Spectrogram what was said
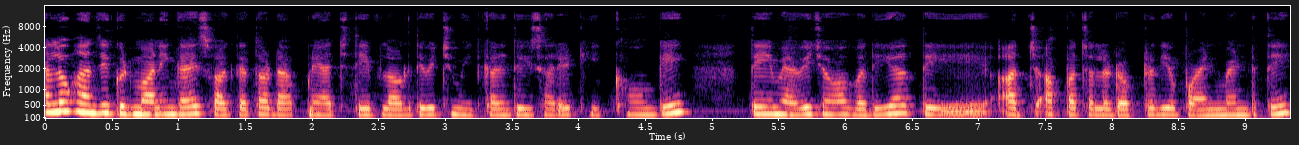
ਹੈਲੋ ਹਾਂਜੀ ਗੁੱਡ ਮਾਰਨਿੰਗ ਗਾਇਸ ਸਵਾਗਤ ਹੈ ਤੁਹਾਡਾ ਆਪਣੇ ਅੱਜ ਦੇ ਵਲੌਗ ਦੇ ਵਿੱਚ। ਉਮੀਦ ਕਰਦੀ ਤੁਸੀਂ ਸਾਰੇ ਠੀਕ ਹੋਵੋਗੇ। ਤੇ ਮੈਂ ਵੀ ਜਮਾਂ ਵਧੀਆ। ਤੇ ਅੱਜ ਆਪਾਂ ਚੱਲੇ ਡਾਕਟਰ ਦੀ ਅਪਾਇੰਟਮੈਂਟ ਤੇ।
